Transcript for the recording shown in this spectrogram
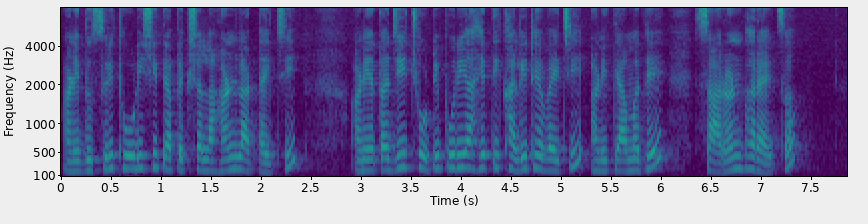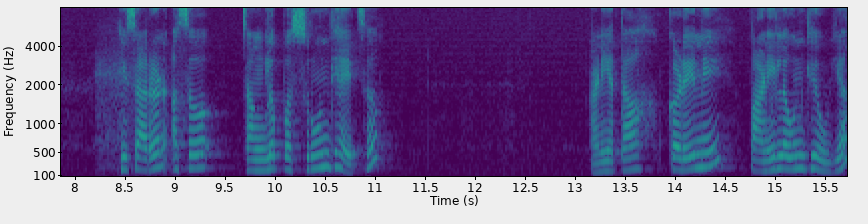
आणि दुसरी थोडीशी त्यापेक्षा लहान लाटायची. आणि आता जी छोटी पुरी आहे ती खाली ठेवायची आणि त्यामध्ये सारण भरायचं. हे सारण असं चांगलं पसरून घ्यायचं. आणि आता कडेने पाणी लावून घेऊया.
